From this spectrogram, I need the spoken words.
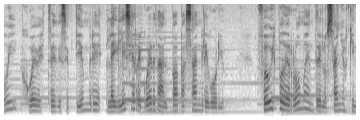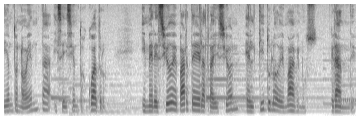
Hoy, jueves 3 de septiembre, la Iglesia recuerda al Papa San Gregorio. Fue obispo de Roma entre los años 590 y 604 y mereció de parte de la tradición el título de Magnus, grande.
